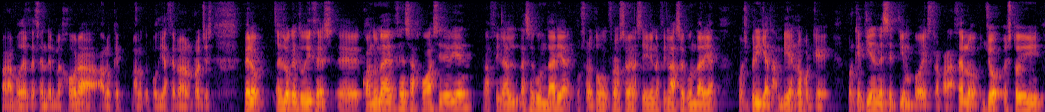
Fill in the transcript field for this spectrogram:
para poder defender mejor a, lo que, a lo que podía hacer Aaron Rodgers. Pero es lo que tú dices, eh, cuando una defensa juega así de bien, al final la secundaria, o sobre todo un front seven así de bien, al final la secundaria pues brilla también, ¿no? Porque porque tienen ese tiempo extra para hacerlo. Yo estoy,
